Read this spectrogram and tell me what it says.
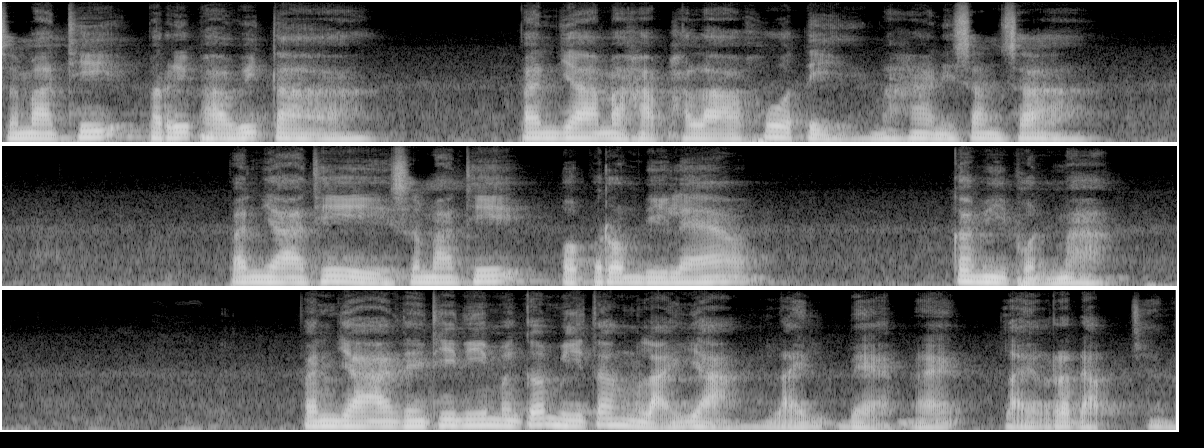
สมาธิปริภาวิตา ปัญญามหาพลาโหติ มหานิสังซา ปัญญาที่สมาธิอบรมดีแล้ว ก็มีผลมาก ปัญญาในที่นี้มันก็มีตั้งหลายอย่างหลายแบบหลายหลายระดับใช่ไหม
